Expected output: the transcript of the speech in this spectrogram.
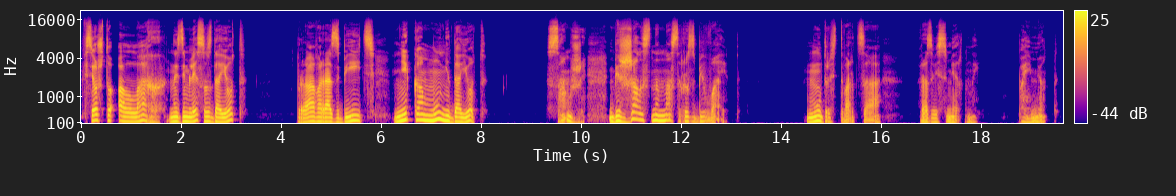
Все, что Аллах на земле создает, Право разбить никому не дает. Сам же безжалостно нас разбивает. Мудрость Творца разве смертный поймет?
